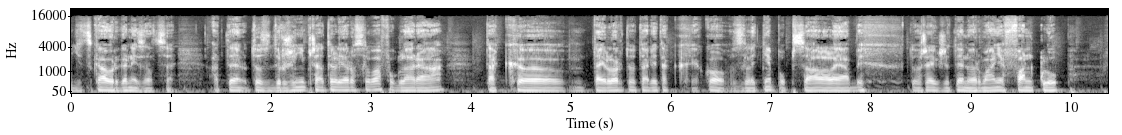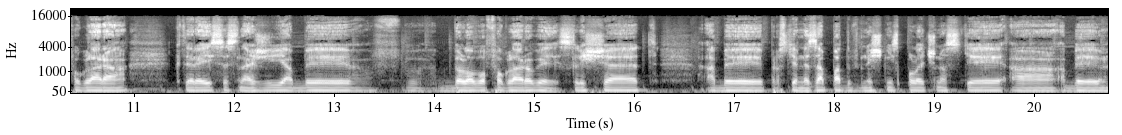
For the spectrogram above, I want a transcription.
dětská organizace. A te, to Združení přátel Jaroslava Foglara, tak Taylor to tady tak jako vzletně popsal, ale já bych to řekl, že to je normálně fan klub Foglara, který se snaží, aby bylo o Foglarovi slyšet, aby prostě nezapad v dnešní společnosti a aby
